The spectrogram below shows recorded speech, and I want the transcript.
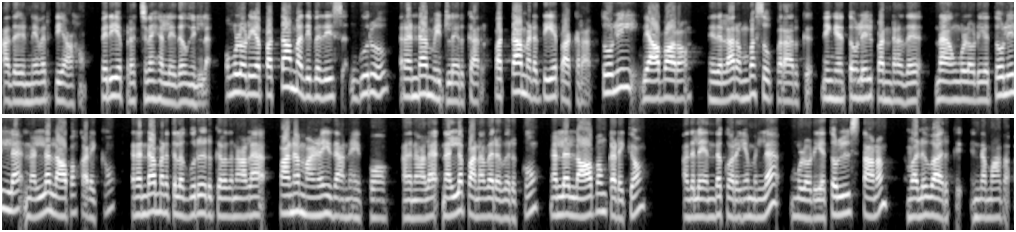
அது நிவர்த்தி ஆகும் பெரிய பிரச்சனைகள் எதுவும் இல்லை. உங்களுடைய பத்தாம் அதிபதி குரு ரெண்டாம் வீட்டுல இருக்கார். பத்தாம் இடத்தையே பார்க்கறார் தொழில் வியாபாரம் இதெல்லாம் ரொம்ப சூப்பரா இருக்கு. நீங்க தொழில் பண்றது நான் உங்களுடைய தொழில்ல நல்ல லாபம் கிடைக்கும். ரெண்டாம் இடத்துல குரு இருக்கிறதுனால பண மழை தானே இப்போ. அதனால நல்ல பணவரவு இருக்கும். நல்ல லாபம் கிடைக்கும். அதுல எந்த குறையும் இல்லை. உங்களுடைய தொழில் ஸ்தானம் வலுவா இருக்கு இந்த மாதம்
